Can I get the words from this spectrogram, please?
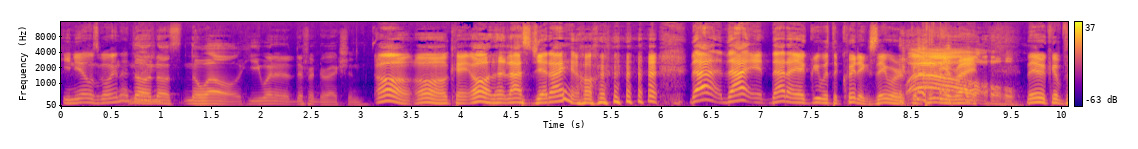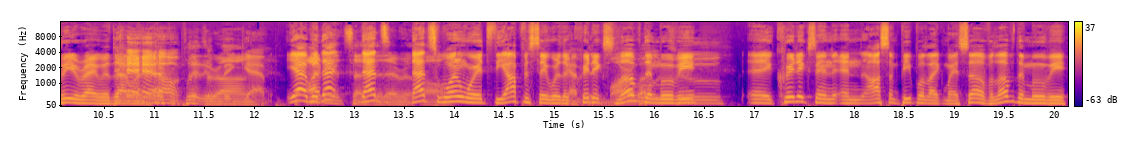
You knew I was going that No, direction? no, it's Noel. He went in a different direction. Oh, oh, okay. Oh, the Last Jedi. Oh. that that that I agree with the critics. They were completely Wow. right. They were completely right with that one. Damn, completely that's a wrong. big gap. Yeah, The but that audience says that's that's all. one where it's the opposite, where the Captain critics Marvel love the movie. too. Uh, critics and, and awesome people like myself love the movie,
